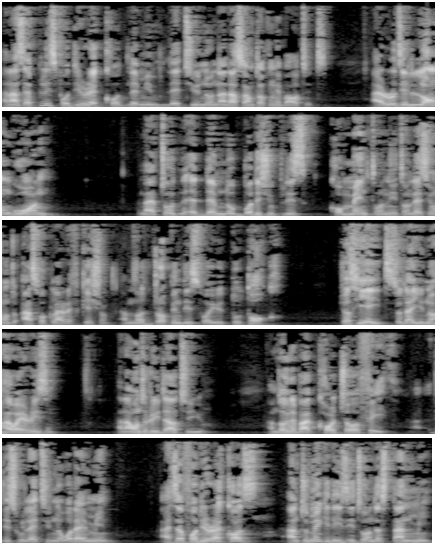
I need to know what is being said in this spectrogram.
And I said, please, for the record, let me let you know. Now, that's why I'm talking about it. I wrote a long one, and I told them nobody should please comment on it unless you want to ask for clarification. I'm not dropping this for you to talk. Just hear it so that you know how I reason. And I want to read out to you. I'm talking about culture of faith. This will let you know what I mean. I said, for the records and to make it easy to understand me,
